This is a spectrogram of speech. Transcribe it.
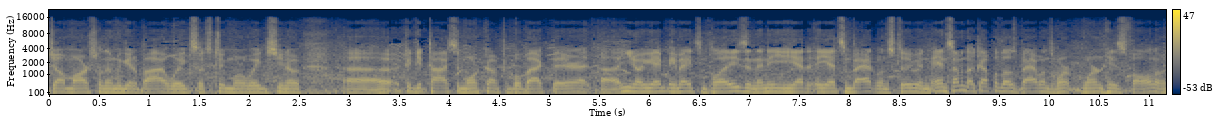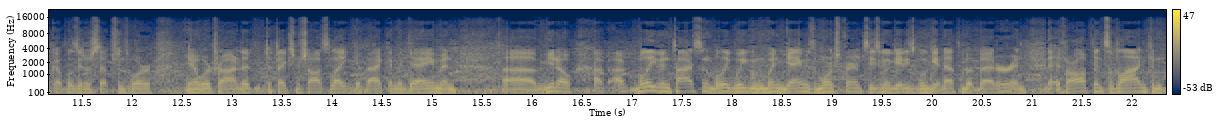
John Marshall, then we get a bye week, so it's two more weeks, you know, uh, to get Tyson more comfortable back there. Uh, you know, he, he, made some plays, and then he had he had some bad ones too, and, and some of the, a couple of those bad ones weren't weren't his fault, and a couple of those interceptions were, you know, we're trying to, to take some shots late and get back in the game, and uh, you know, I, I, believe in Tyson. I believe we can win games. The more experience he's going to get, he's going to get nothing but better, and if our offensive line can,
